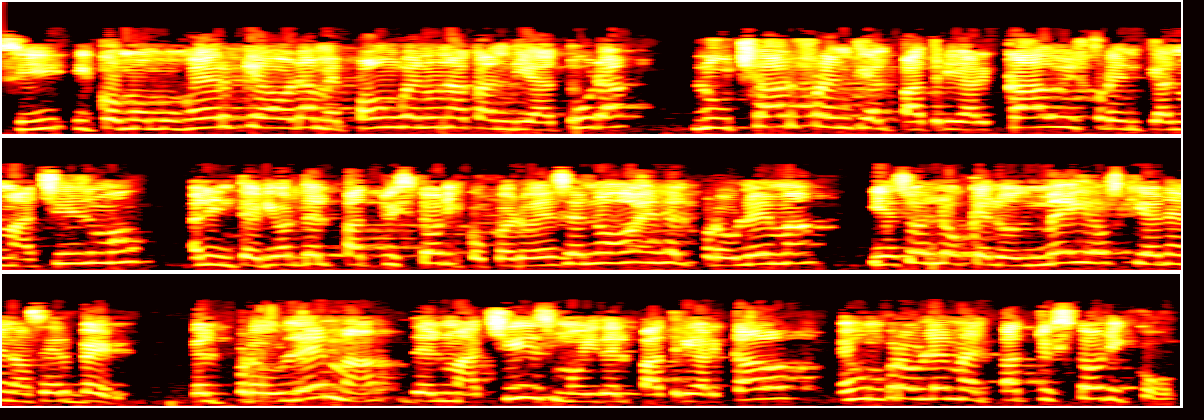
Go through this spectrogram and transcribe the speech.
¿sí? Y como mujer que ahora me pongo en una candidatura, luchar frente al patriarcado y frente al machismo al interior del pacto histórico, pero ese no es el problema y eso es lo que los medios quieren hacer ver. El problema del machismo y del patriarcado es un problema del pacto histórico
